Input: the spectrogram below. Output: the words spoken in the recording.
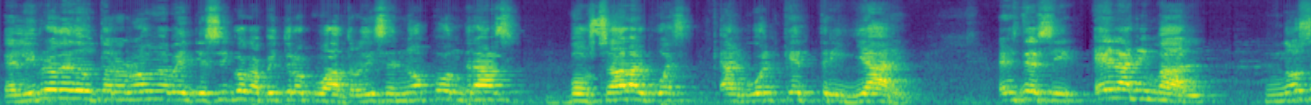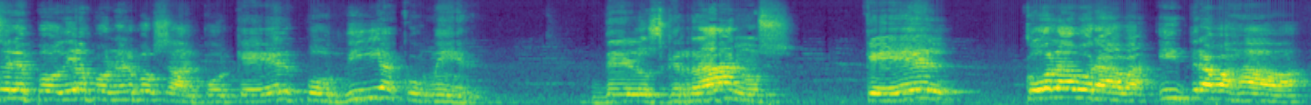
el libro de Deuteronomio 25 capítulo 4 dice, no pondrás bozal al, al buen que trillare. Es decir, el animal no se le podía poner bozal porque él podía comer de los granos que él colaboraba y trabajaba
